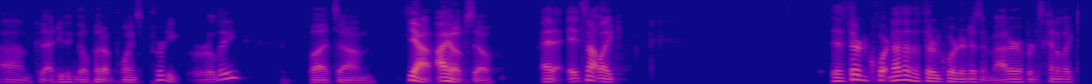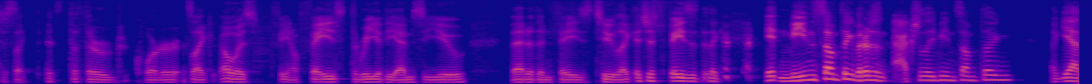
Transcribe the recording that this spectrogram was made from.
Um, because I do think they'll put up points pretty early. But um, yeah, I hope so. And it's not like the third quarter not that the third quarter doesn't matter but it's kind of like just like it's the third quarter it's like oh is you know phase three of the mcu better than phase two like it's just phases that, like it means something but it doesn't actually mean something like yeah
